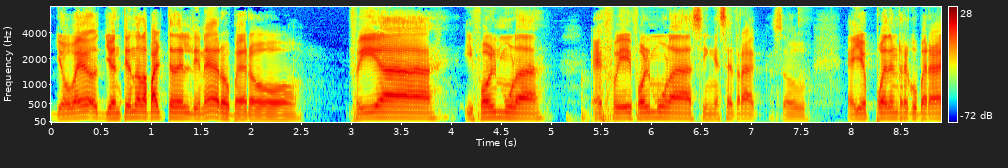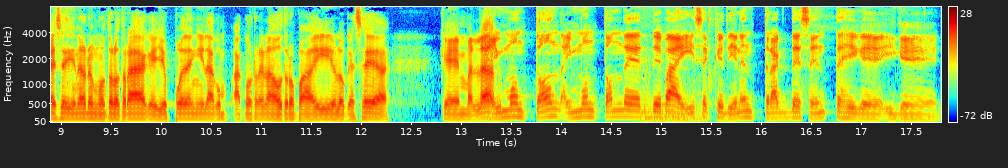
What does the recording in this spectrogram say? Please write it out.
Yo veo, yo entiendo la parte del dinero, pero FIA y Fórmula es FIA y Fórmula sin ese track. So, ellos pueden recuperar ese dinero en otro track, ellos pueden ir a, a correr a otro país o lo que sea. Que en verdad, Hay un montón, hay un montón de, de países que tienen track decentes y que, y que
